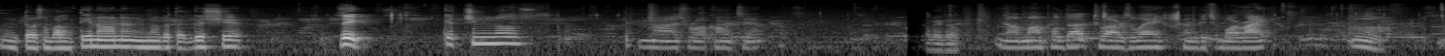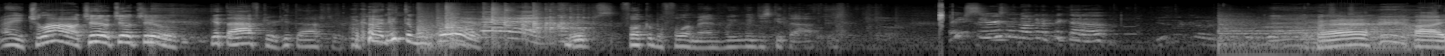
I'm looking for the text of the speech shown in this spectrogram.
And throw some Valentina on it, you know, got that good shit. Zeke, get chingos. Nah, it's raw content. Okay, go. You know, mom pulled up two hours away. Come get your boy right. Ugh. Hey, chill out, chill, chill, chill. Get the after, get the after. I gotta get the before. Oops. Fuck it before, man. We, we just get the after. Are you seriously not gonna pick that up? Eh, Alright,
